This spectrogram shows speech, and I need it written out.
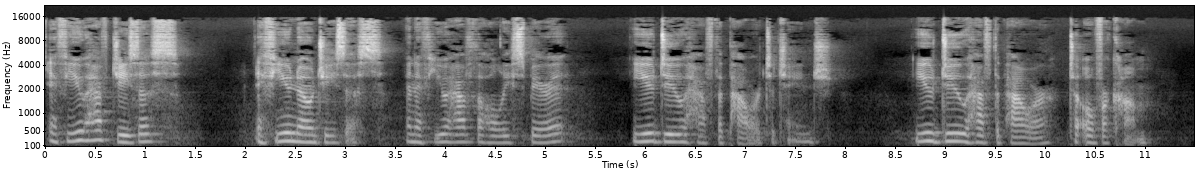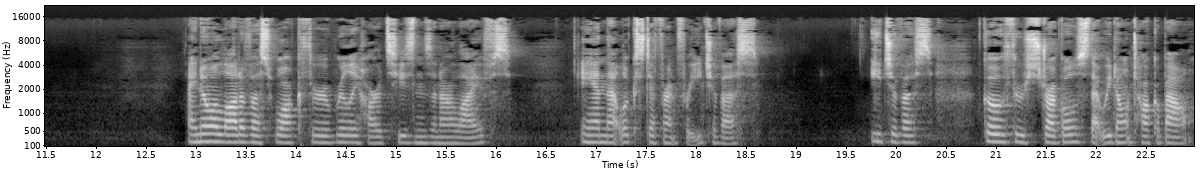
If you have Jesus, if you know Jesus, and if you have the Holy Spirit, you do have the power to change. You do have the power to overcome. I know a lot of us walk through really hard seasons in our lives, and that looks different for each of us. Each of us go through struggles that we don't talk about,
